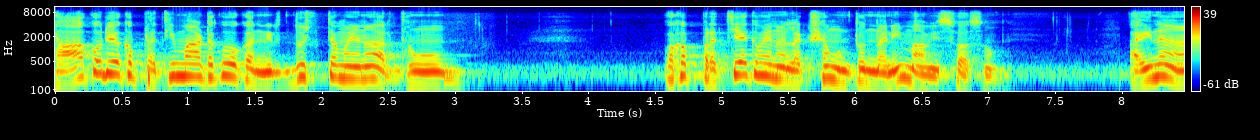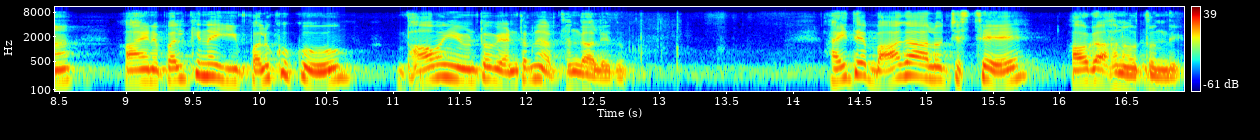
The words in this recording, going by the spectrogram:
ఠాకూర్ యొక్క ప్రతి మాటకు ఒక నిర్దిష్టమైన అర్థం ఒక ప్రత్యేకమైన లక్ష్యం ఉంటుందని మా విశ్వాసం. అయినా ఆయన పలికిన ఈ పలుకుకు భావం ఏమిటో వెంటనే అర్థం కాలేదు. అయితే బాగా ఆలోచిస్తే అవగాహన అవుతుంది.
